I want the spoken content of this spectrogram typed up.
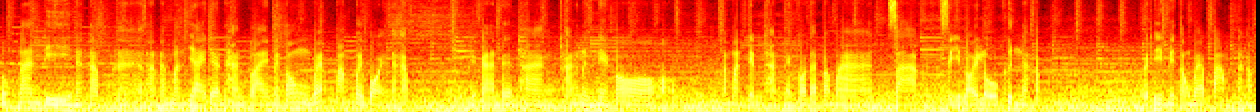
รูปร่างดีนะครับอ่าถังน้ำมันใหญ่เดินทางไกลไม่ต้องแวะปั๊มบ่อยๆนะครับคือการเดินทางครั้งหนึ่งเนี่ยก็ น้ำมันเต็มถังเนี่ยก็ได้ประมาณ 3-400 โลขึ้นนะครับโดยที่ไม่ต้องแวะปั๊มนะครับ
